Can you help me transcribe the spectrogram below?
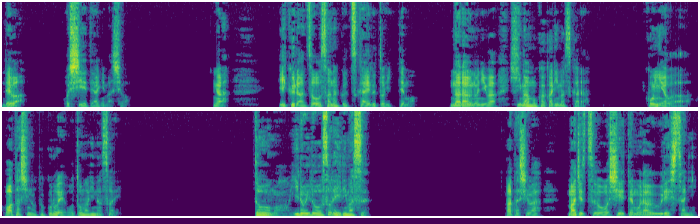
では、教えてあげましょう。が、いくら造作なく使えると言っても、習うのには暇もかかりますから、今夜は私のところへお泊まりなさい。どうも、いろいろ恐れ入ります。私は魔術を教えてもらう嬉しさに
